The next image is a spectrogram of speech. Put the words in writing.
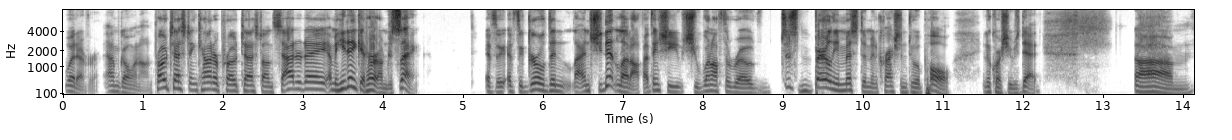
Whatever. I'm going on. Protest and counter protest on Saturday. I mean, he didn't get hurt. I'm just saying. If the if the girl didn't and she didn't let off, I think she she went off the road, just barely missed him and crashed into a pole, and of course she was dead. Um,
